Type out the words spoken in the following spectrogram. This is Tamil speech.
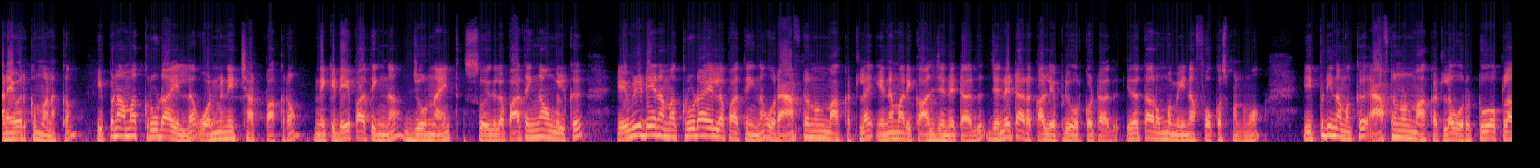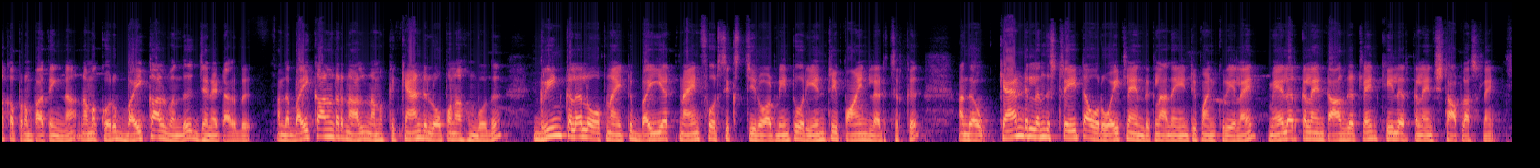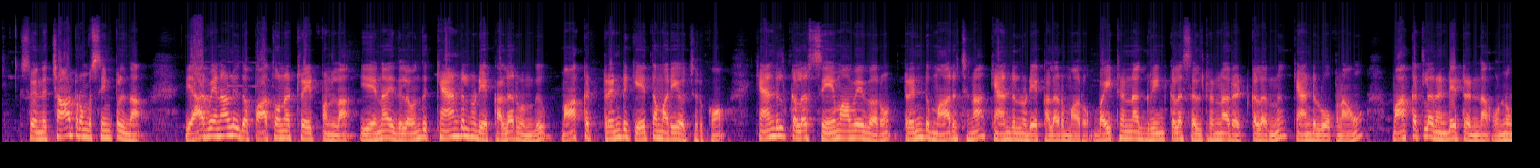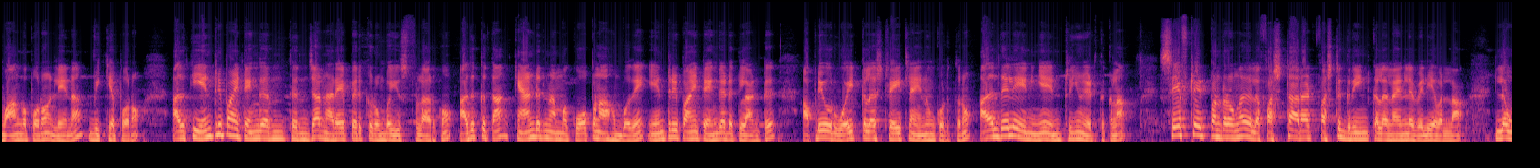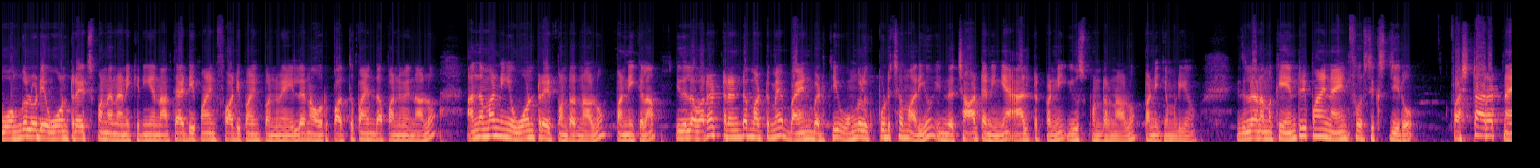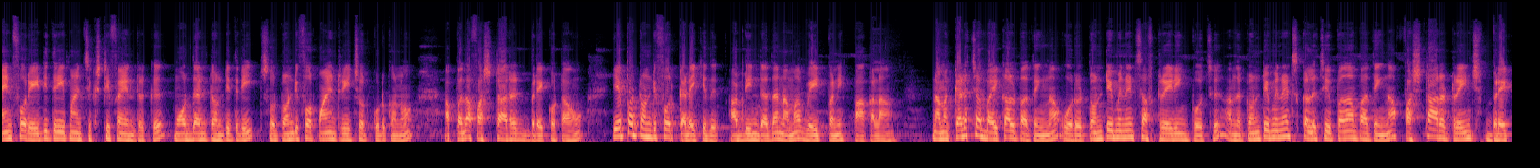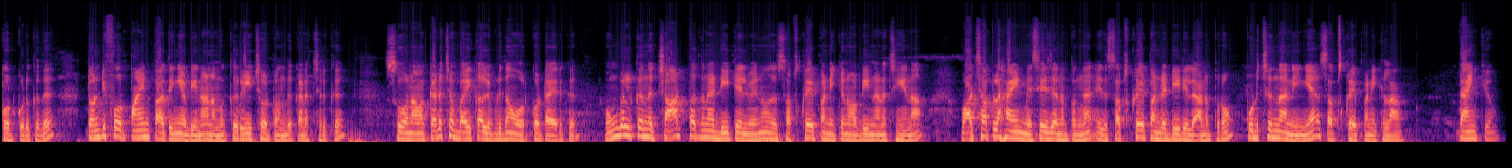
அனைவருக்கும் வணக்கம். இப்போ நாம க்ரூட் ஆயிலில் ஒன் மினிட் சார்ட் பார்க்குறோம். இன்றைக்கி டே பார்த்தீங்கன்னா ஜூன் நைன்த் ஸோ இதில் பார்த்தீங்கன்னா உங்களுக்கு எவ்ரிடே நம்ம க்ரூட் ஆயிலில் பார்த்தீங்கன்னா ஒரு ஆஃப்டர்நூன் மார்க்கெட்டில் என்ன மாதிரி கால் ஜென்ரேட் ஆகுது? ஜென்ரேட் ஆகிற கால் எப்படி ஒர்க் அவுட் ஆகுது? இதை தான் ரொம்ப மெயினாக ஃபோக்கஸ் பண்ணுவோம். இப்படி நமக்கு ஆஃப்டர்நூன் மார்க்கெட்டில் ஒரு டூ ஓ கிளாக் அப்புறம் பார்த்தீங்கன்னா நமக்கு ஒரு பை கால் வந்து ஜென்ரேட் ஆகுது. அந்த பை கால்ன்றனால நமக்கு கேண்டில் ஓப்பன் ஆகும்போது க்ரீன் கலரில் ஓப்பன் ஆகிட்டு buy at nine four six zero அப்படின்ட்டு ஒரு என்ட்ரி பாயிண்டில் அடிச்சிருக்கு. அந்த கேண்டில்லேருந்து ஸ்ட்ரெயிட்டாக ஒரு ஒயிட் லைன் இருக்குல்ல அந்த என்ட்ரி பாயிண்ட் லைன் மேலே இருக்க லைன் டார்கெட் லைன் கீழே இருக்க line stop loss line so இந்த சார்ட் ரொம்ப சிம்பிள் தான். யார் வேணாலும் இதை பார்த்தோன்னே ட்ரேட் பண்ணலாம். ஏன்னா இதில் வந்து கேண்டலுடைய கலர் வந்து மார்க்கெட் ட்ரெண்டுக்கு ஏற்ற மாதிரியே வச்சுருக்கோம். கேண்டில் கலர் சேமாகவே வரும். ட்ரெண்ட் மாறுச்சுன்னா கேண்டலுடைய கலர் மாறும். பை ட்ரெண்டாக க்ரீன் கலர் செல் ரெட் கலர்னு கேண்டில் ஓப்பன் ஆகும். மார்க்கெட்டில் ரெண்டே ட்ரெண்ட் தான். ஒன்று வாங்க போகிறோம் இல்லைன்னா விற்க போகிறோம் அதுக்கு என்ட்ரி பாயிண்ட் பாயிண்ட் எங்கேருந்து தெரிஞ்சால் நிறைய பேருக்கு ரொம்ப யூஸ்ஃபுல்லாக இருக்கும். அதுக்கு தான் கேண்டில் நமக்கு ஓப்பன் ஆகும்போதே என்ட்ரி பாயிண்ட் எங்கே எடுக்கலான்ட்டு அப்படியே ஒரு ஒயிட் கலர் ஸ்ட்ரெயிட் லைனும் கொடுத்துரும். அதில் நீங்கள் என்ட்ரியும் எடுத்துக்கலாம். சேஃப் ட்ரேட் பண்ணுறவங்க இதில் first target first green colour லைனில் வெளியே வரலாம். இல்லை உங்களுடைய ஓன் ட்ரேட்ஸ் பண்ண நினைக்கிறீங்க நான் தேர்ட்டி பாயிண்ட் ஃபார்ட்டி பாயிண்ட் பண்ணுவேன் இல்லை நான் ஒரு பத்து பாயிண்ட் தான் பண்ணுவேனாலும் அந்த மாதிரி நீங்கள் ஓன் ட்ரேட் பண்ணுறனாலும் பண்ணிக்கலாம். இதில் வர ட்ரெண்டை மட்டுமே பயன்படுத்தி உங்களுக்கு பிடிச்ச மாதிரியும் இந்த சார்ட்டை நீங்கள் ஆல்டர் பண்ணி யூஸ் பண்ணுறனாலும் பண்ணிக்க முடியும். இதில் நமக்கு entry point nine four six zero first target nine four eighty three point sixty five இருக்குது more than twenty three so twenty four point reach out கொடுக்கணும். அப்போ தான் ஃபஸ்ட் டாரட் பிரேக் அவுட் ஆகும். எப்போ டுவெண்ட்டி ஃபோர் கிடைக்குது? அப்படின்றத நம்ம வெயிட் பண்ணி பார்க்கலாம். நம்ம கிடைச்ச பைக்கால் பார்த்தீங்கன்னா ஒரு டுவெண்ட்டி மினிட்ஸ் ஆஃப் ட்ரேடிங் போச்சு. அந்த டுவெண்ட்டி மினிட்ஸ் கழிச்சு இப்போ தான் பார்த்தீங்கன்னா first target range break out கொடுக்குது. டுவெண்ட்டி ஃபோர் பாயிண்ட் பார்த்தீங்க அப்படின்னா நமக்கு ரீச் அவுட் வந்து கிடச்சிருக்கு. ஸோ நம்ம கிடைச்ச பைக்கால் இப்படி தான் ஒர்க் அவுட் ஆயிருக்கு. உங்களுக்கு இந்த சார்ட் பற்றின டீட்டெயில் வேணும். அதை சப்ஸ்கிரைப் பண்ணிக்கணும் அப்படின்னு நினச்சிங்கன்னா வாட்ஸ்அப்பில் ஹைன் மெசேஜ் அனுப்புங்க. இது சப்ஸ்கிரைப் பண்ணுற டீட்டெயில் அனுப்புகிறோம் பிடிச்சிருந்தா நீங்கள் சப்ஸ்கிரைப் பண்ணிக்கலாம். Thank you.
